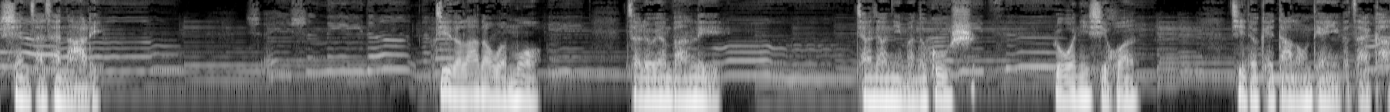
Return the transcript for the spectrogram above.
现在在哪里？记得拉到文末，在留言板里讲讲你们的故事。如果你喜欢，记得给大龙点一个再看。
